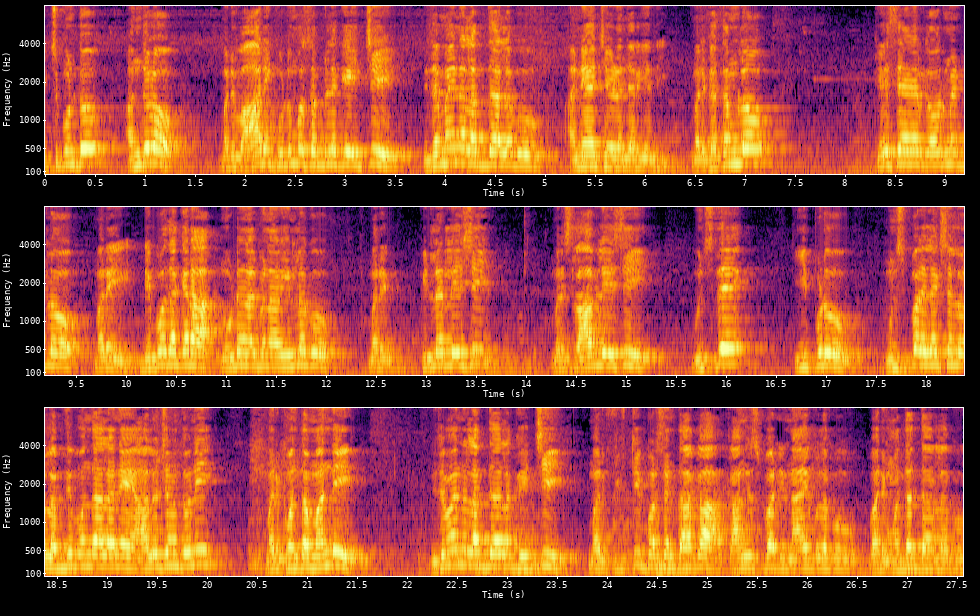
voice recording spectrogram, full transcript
ఇచ్చుకుంటూ అందులో మరి వారి కుటుంబ సభ్యులకే ఇచ్చి నిజమైన లబ్ధాలకు అన్యాయం చేయడం జరిగింది. మరి గతంలో కేసీఆర్ గవర్నమెంట్లో మరి డిపో దగ్గర నూట నలభై నాలుగు ఇళ్ళకు మరి పిల్లర్లు వేసి మరి స్లాబ్లు వేసి ఉంచితే ఇప్పుడు మున్సిపల్ ఎలక్షన్లో లబ్ధి పొందాలనే ఆలోచనతోని మరి కొంతమంది నిజమైన లబ్ధాలకు ఇచ్చి మరి ఫిఫ్టీ పర్సెంట్ దాకా కాంగ్రెస్ పార్టీ నాయకులకు వారి మద్దతుదారులకు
